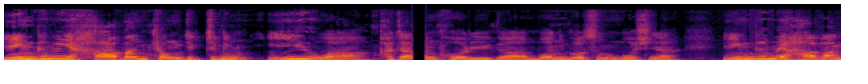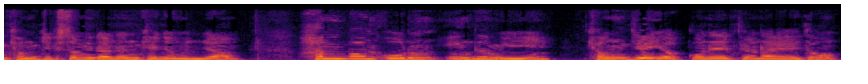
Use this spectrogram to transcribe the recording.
임금이 하방 경직적인 이유와 가장 거리가 먼 것은 무엇이냐 임금의 하방 경직성이라는 개념은요 한 번 오른 임금이 경제 여건의 변화에도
